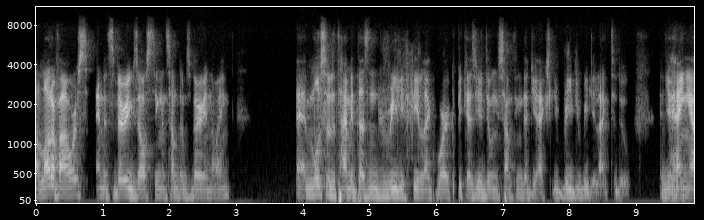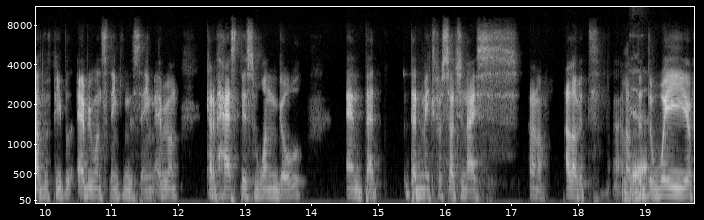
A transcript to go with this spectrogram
a lot of hours and it's very exhausting and sometimes very annoying, uh, most of the time it doesn't really feel like work because you're doing something that you actually really really like to do, and you're Yeah. hanging out with people. Everyone's thinking the same. Everyone kind of has this one goal, and that that makes for such a nice. I don't know. I love it. I love Yeah. the, the way of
